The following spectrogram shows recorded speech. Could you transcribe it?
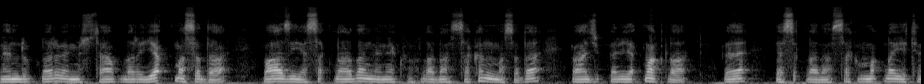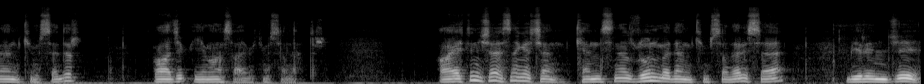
mendupları ve müstehapları yapmasa da bazı yasaklardan ve mekruhlardan sakınmasa da vacipleri yapmakla ve yasaklardan sakınmakla yetinen kimsedir. Vacip iman sahibi kimselerdir. Ayetin içerisine geçen kendisine zulmeden kimseler ise birinci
